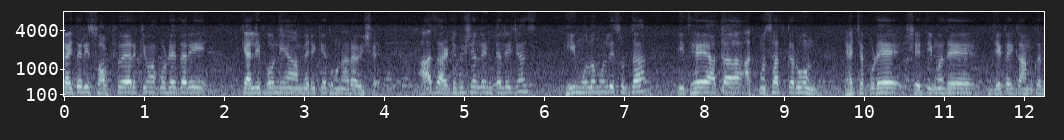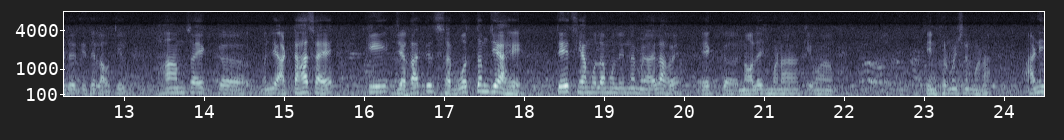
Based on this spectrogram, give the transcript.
काहीतरी सॉफ्टवेअर किंवा कुठेतरी कॅलिफोर्निया अमेरिकेत होणारा विषय. आज आर्टिफिशियल इंटेलिजन्स ही मुलं मुलीसुद्धा इथे आता आत्मसात करून ह्याच्या पुढे शेतीमध्ये जे काही काम करते तिथे लावतील. हा आमचा एक म्हणजे अट्टहास आहे की जगातील सर्वोत्तम जे आहे तेच ह्या मुलामुलींना मिळायला हवे. एक नॉलेज म्हणा किंवा इन्फॉर्मेशन म्हणा. आणि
